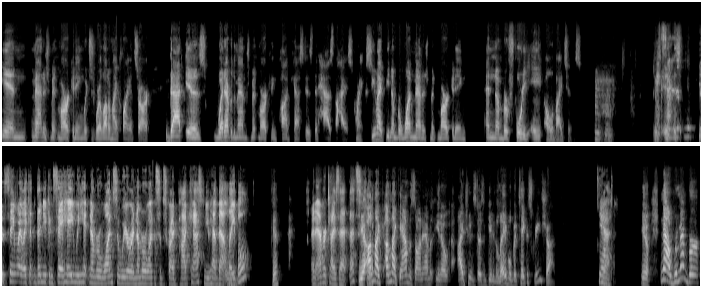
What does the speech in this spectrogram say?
in management marketing, which is where a lot of my clients are, that is whatever the management marketing podcast is that has the highest rank. So you might be number one management marketing and number 48 all of iTunes. Mm-hmm. It's, it's, the same way, like then you can say, "Hey, we hit number one, so we were a number one subscribed podcast," and you have that mm-hmm. label. Yeah. And advertise that. That's yeah. Cool. Unlike unlike Amazon, you know, iTunes doesn't give you the label, but take a screenshot. Yeah. yeah. You know, now remember,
